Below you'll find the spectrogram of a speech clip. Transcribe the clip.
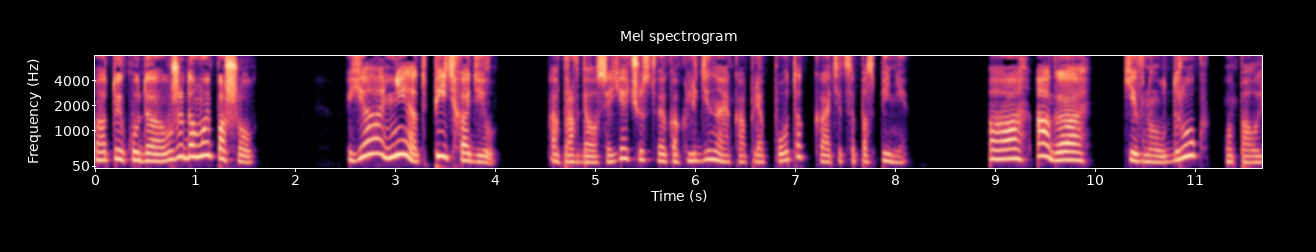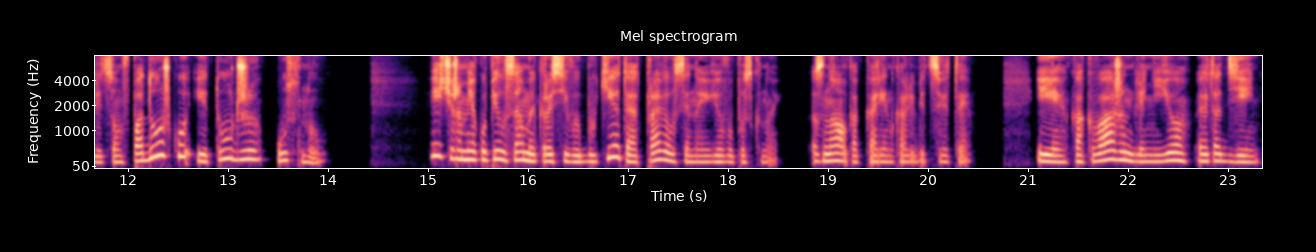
«А ты куда? Уже домой пошел? «Я? Нет, пить ходил», — оправдался я, чувствуя, как ледяная капля пота катится по спине. «А, ага», — кивнул друг, упал лицом в подушку и тут же уснул. Вечером я купил самый красивый букет и отправился на ее выпускной. Знал, как Каринка любит цветы и как важен для нее этот день.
